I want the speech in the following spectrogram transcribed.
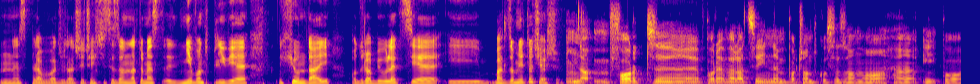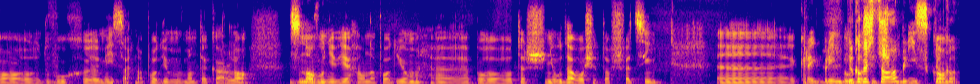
mm, sprawować w dalszej części sezonu. Natomiast y, niewątpliwie Hyundai odrobił lekcję i bardzo mnie to cieszy. No, Ford po rewelacyjnym początku sezonu i po dwóch miejscach na podium w Monte Carlo Znowu nie wjechał na podium, e, bo też nie udało się to w Szwecji. E, Craig Breen był tylko dosyć blisko. Tylko,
